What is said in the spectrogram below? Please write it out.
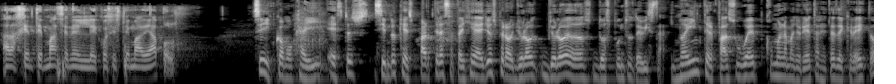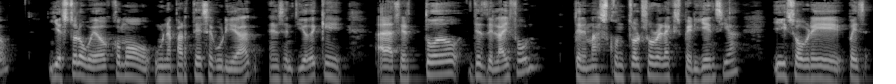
a la gente más en el ecosistema de Apple. Sí, como que ahí esto es, siento que es parte de la estrategia de ellos, pero yo lo, yo lo veo dos, dos puntos de vista. No hay interfaz web como en la mayoría de tarjetas de crédito, y esto lo veo como una parte de seguridad, en el sentido de que al hacer todo desde el iPhone, tener más control sobre la experiencia y sobre, pues,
